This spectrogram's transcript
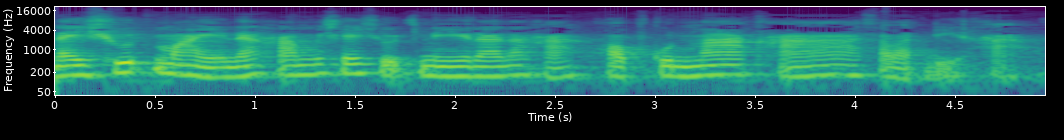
ในชุดใหม่นะคะ ไม่ใช่ชุดนี้แล้วนะคะ ขอบคุณมากค่ะ สวัสดีค่ะ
